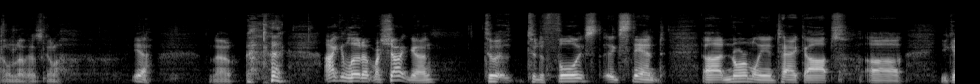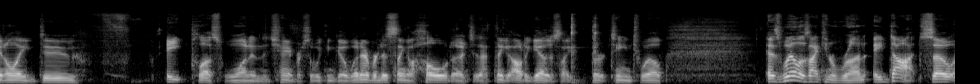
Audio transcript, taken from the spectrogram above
I don't know if that's gonna, yeah, no. I can load up my shotgun to to the full ex extent. Uh, normally in TAC Ops, uh, you can only do eight plus one in the chamber. So we can go whatever this thing will hold. Uh, I think altogether it's like 13, 12. As well as I can run a dot. So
